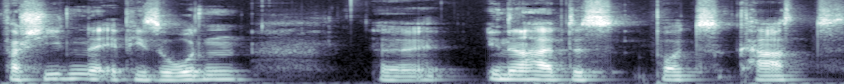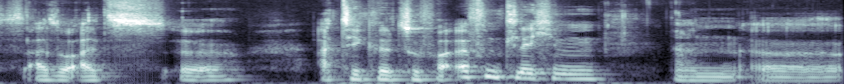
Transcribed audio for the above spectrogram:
verschiedene Episoden äh, innerhalb des Podcasts, also als äh, Artikel zu veröffentlichen. Dann äh,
